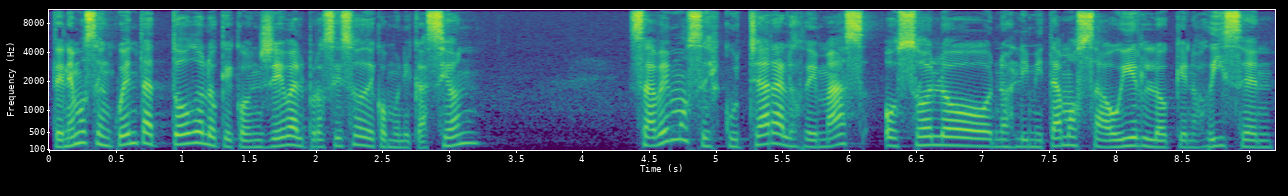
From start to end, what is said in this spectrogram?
¿Tenemos en cuenta todo lo que conlleva el proceso de comunicación? ¿Sabemos escuchar a los demás o solo nos limitamos a oír lo que nos dicen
